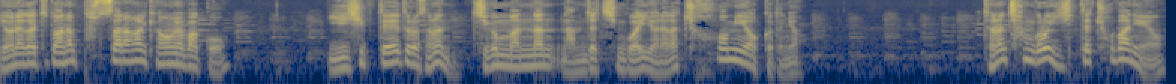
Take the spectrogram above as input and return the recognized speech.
연애 같지도 않은 풋사랑을 경험해봤고 20대에 들어서는 지금 만난 남자친구와의 연애가 처음이었거든요. 저는 참고로 20대 초반이에요.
